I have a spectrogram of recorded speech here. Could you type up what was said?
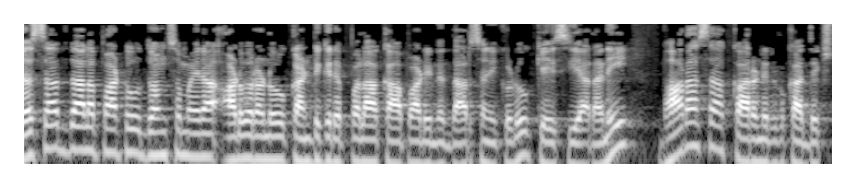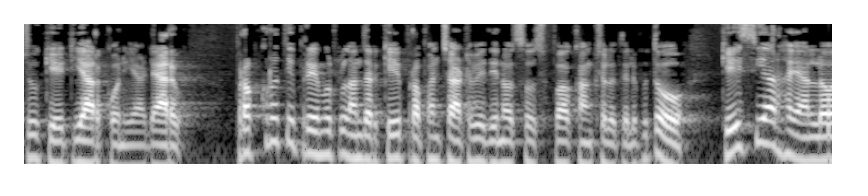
దశాబ్దాల పాటు ధ్వంసమైన అడవులను కంటికి రెప్పలా కాపాడిన దార్శనికుడు కేసీఆర్ అని భారాస కార్యనిర్వాహక అధ్యక్షుడు కేటీఆర్ కొనియాడారు. ప్రకృతి ప్రేమికులందరికీ ప్రపంచ అటవీ దినోత్సవ శుభాకాంక్షలు తెలుపుతూ కేసీఆర్ హయాంలో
